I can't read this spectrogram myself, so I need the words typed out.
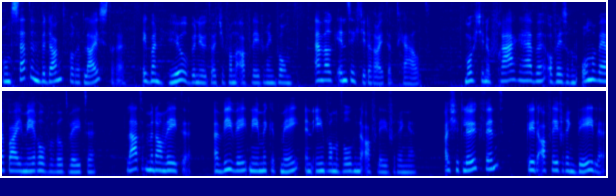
ontzettend bedankt voor het luisteren. Ik ben heel benieuwd wat je van de aflevering vond en welk inzicht je eruit hebt gehaald. Mocht je nog vragen hebben of is er een onderwerp waar je meer over wilt weten, laat het me dan weten. En wie weet neem ik het mee in een van de volgende afleveringen. Als je het leuk vindt, kun je de aflevering delen.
